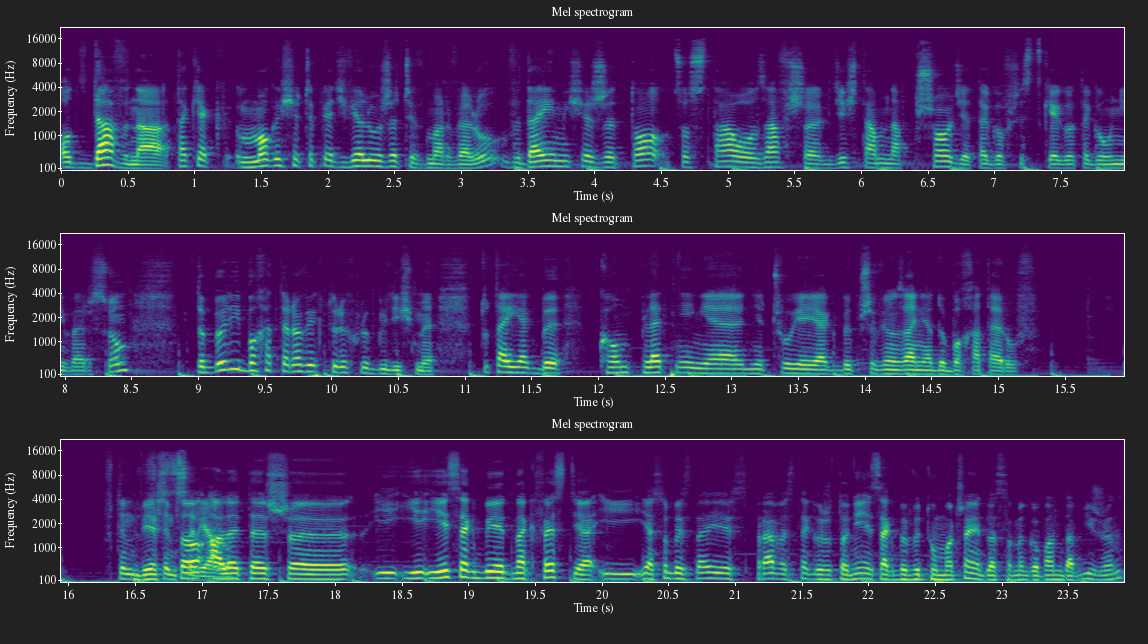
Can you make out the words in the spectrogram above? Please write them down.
od dawna, tak jak mogę się czepiać wielu rzeczy w Marvelu, wydaje mi się, że to, co stało zawsze gdzieś tam na przodzie tego wszystkiego, tego uniwersum, to byli bohaterowie, których lubiliśmy. Tutaj jakby kompletnie nie, nie czuję jakby przywiązania do bohaterów. W tym, w Wiesz tym co, serialu. ale też e, jest jakby jedna kwestia i ja sobie zdaję sprawę z tego, że to nie jest jakby wytłumaczenie dla samego WandaVision,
